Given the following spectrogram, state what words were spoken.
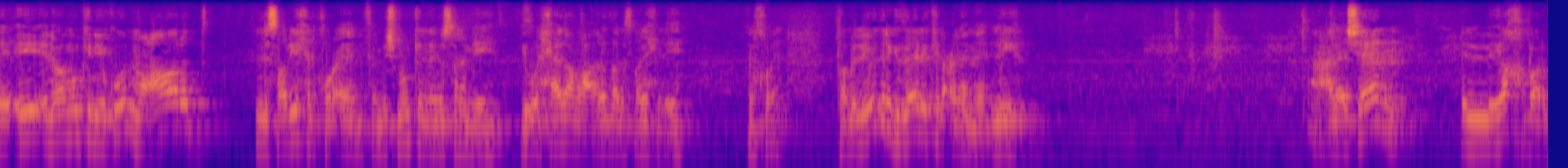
إيه اللي هو ممكن يكون معارض لصريح القرآن فمش ممكن النبي صلى الله عليه وسلم إيه يقول حاجة معارضة لصريح الإيه القرآن. طب اللي يدرك ذلك العلماء ليه؟ علشان اللي يخبر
